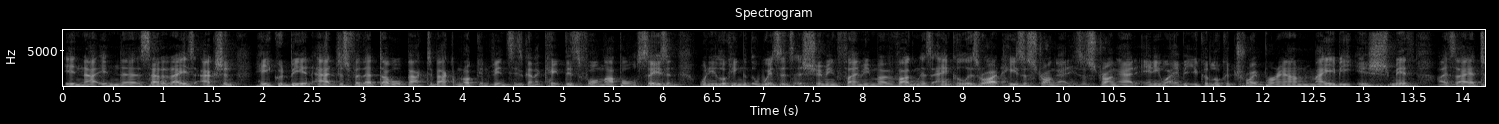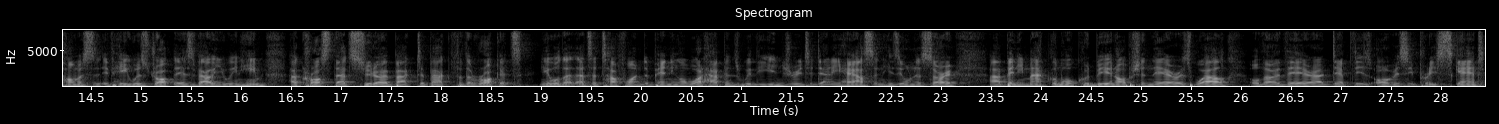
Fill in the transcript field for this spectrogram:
in uh, in the Saturday's action. He could be an ad just for that double back to back. I'm not convinced he's going to keep this form up all season. When you're looking at the Wizards, assuming Flaming Mo Wagner's ankle is right, he's a strong ad. He's a strong ad anyway. But you could look at Troy Brown, maybe Ish Smith, Isaiah Thomas. If he was dropped, there's value in him across that pseudo back to back for the Rockets. Yeah, well, that, that's a tough one depending on what happens with the injury to Danny House and his illness. Sorry, uh, Benny McLemore could be an option there as well, although their uh, depth is obviously pretty scant.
